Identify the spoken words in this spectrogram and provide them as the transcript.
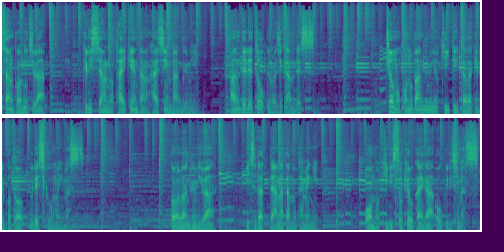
皆さんこんにちは。クリスチャンの体験談配信番組アンデレトークの時間です。今日もこの番組を聞いていただけること嬉しく思います。この番組はいつだってあなたのために王のキリスト教会がお送りします。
